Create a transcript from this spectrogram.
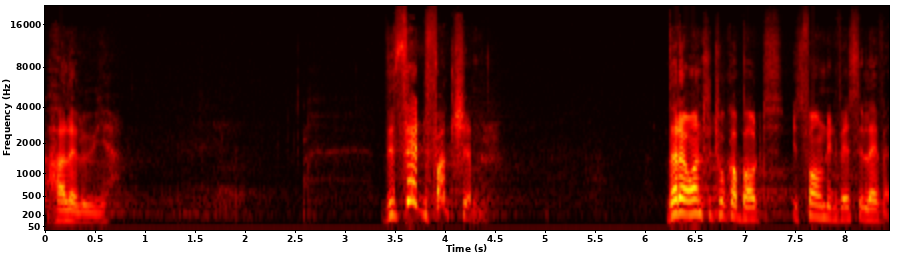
Hallelujah. The third faction that I want to talk about is found in verse 11.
